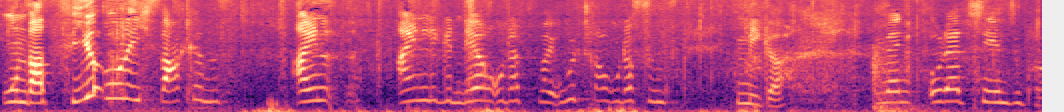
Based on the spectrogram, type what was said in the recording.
Und das hier würde ich sagen, ein, ein legendärer oder zwei Ultra oder fünf Mega. Wenn, oder 10 super.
